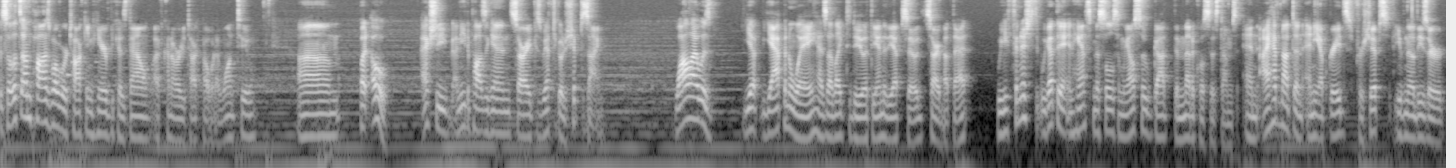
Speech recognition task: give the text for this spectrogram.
so let's unpause while we're talking here because now I've kind of already talked about what I want to. Um, but oh, actually, I need to pause again. Sorry, because we have to go to ship design. While I was yep yapping away, as I like to do at the end of the episode, sorry about that. We finished. We got the enhanced missiles, and we also got the medical systems. And I have not done any upgrades for ships, even though these are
